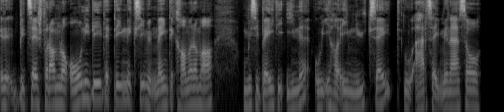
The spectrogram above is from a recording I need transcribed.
äh, bin zuerst vor allem noch ohne dich dort drin gewesen, mit meinem Kameramann. Und wir sind beide rein und ich habe ihm nichts gesagt. Und er sagt mir dann so,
